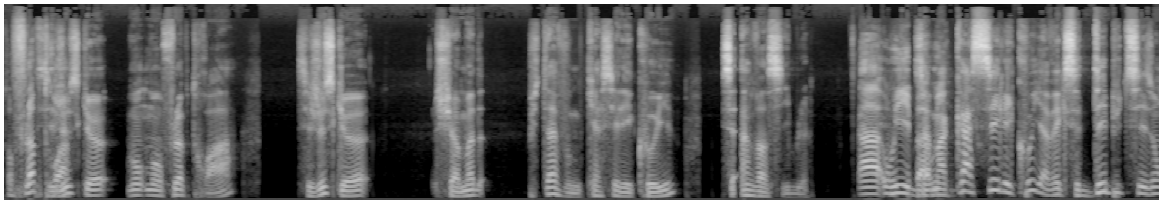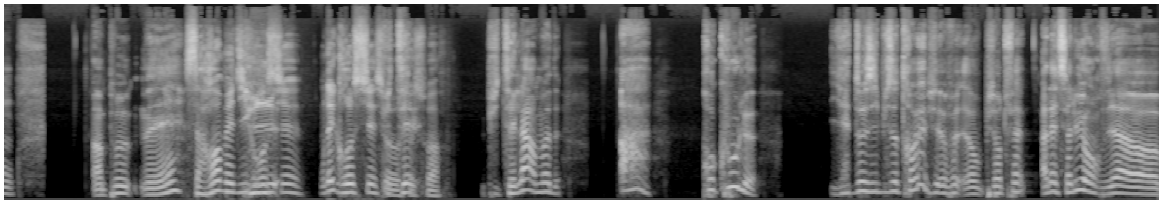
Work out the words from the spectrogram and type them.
Ton flop c'est 3. juste que mon, mon flop 3, c'est juste que je suis en mode putain, vous me cassez les couilles. C'est invincible. Ah oui, bah ça oui. m'a cassé les couilles avec ce début de saison. Un peu, mais. Ça rend Mehdi Puis- grossier. On est grossier ce, soir. Puis t'es là en mode Ah, trop cool Il y a deux épisodes bien. Puis, puis on te fait Allez, salut, on revient euh,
